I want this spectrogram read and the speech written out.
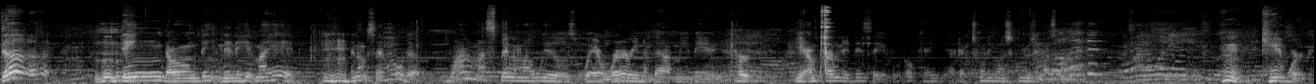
Duh. ding dong ding. And then it hit my head. And I'm saying, hold up, why am I spinning my wheels where worrying about me being hurt? Yeah, I'm permanently disabled. Okay, I got 21 screws in my spine. Hmm, can't work.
